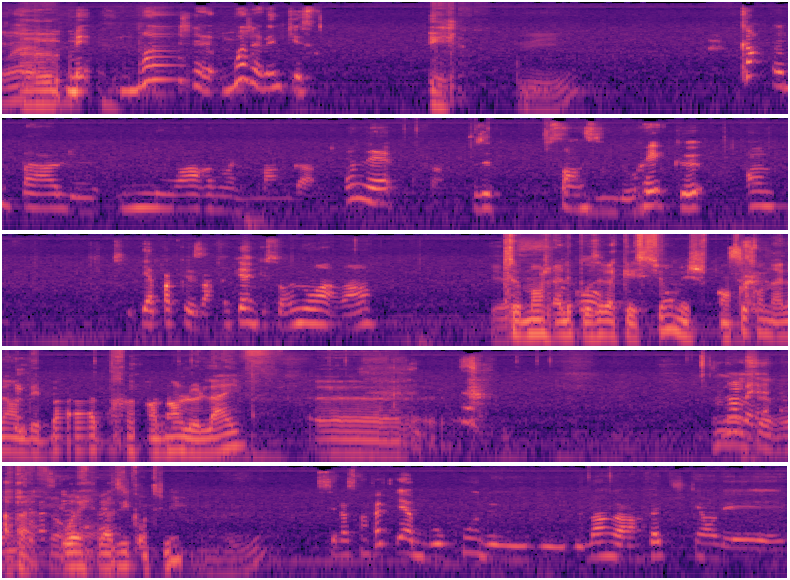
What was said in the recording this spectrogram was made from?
Ouais. Euh, Mais moi, j'ai- moi, j'avais une question. Oui. Quand on parle noir dans les mangas, on est. enfin, vous êtes sans ignorer que. on- Il n'y a pas que les Africains qui sont noirs. Hein. Justement, j'allais poser la question, mais je pensais qu'on allait en débattre pendant le live. Euh... Non, mais- ah, ouais, vas-y, continue. C'est parce qu'en fait, il y a beaucoup de, de, de mangas en fait, qui ont des,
